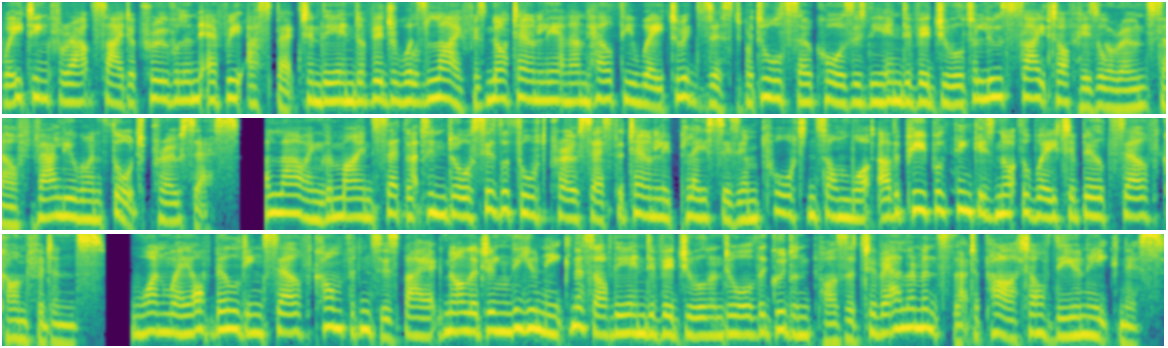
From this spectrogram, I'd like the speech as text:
Waiting for outside approval in every aspect in the individual's life is not only an unhealthy way to exist but also causes the individual to lose sight of his or own self value and thought process. Allowing the mindset that endorses the thought process that only places importance on what other people think is not the way to build self confidence. One way of building self confidence is by acknowledging the uniqueness of the individual and all the good and positive elements that are part of the uniqueness.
